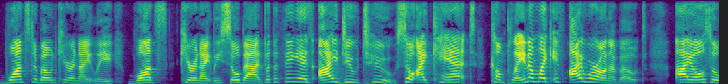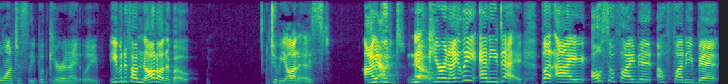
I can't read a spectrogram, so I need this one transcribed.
wants to bone kara knightley wants kara knightley so bad but the thing is i do too so i can't complain i'm like if i were on a boat i also want to sleep with kara knightley even if i'm not on a boat to be honest I Yeah, would no. Keira Knightley any day. But I also find it a funny bit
